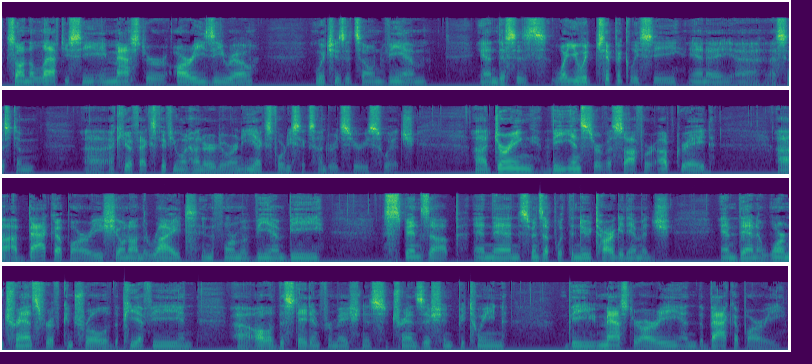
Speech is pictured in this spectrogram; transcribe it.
So on the left, you see a master RE0, which is its own VM. And this is what you would typically see in a, uh, a system, uh, a QFX 5100 or an EX 4600 series switch. Uh, during the in-service software upgrade, uh, a backup RE shown on the right in the form of VMB spins up and then spins up with the new target image and then a warm transfer of control of the PFE and uh, all of the state information is transitioned between the master RE and the backup RE.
